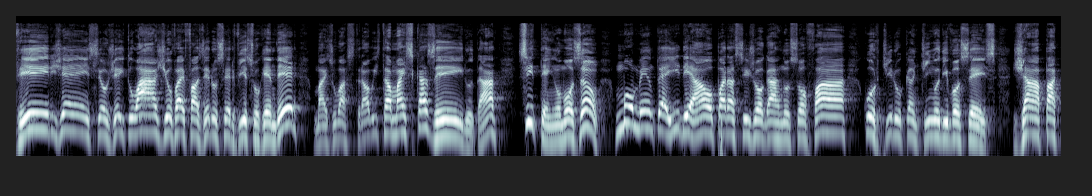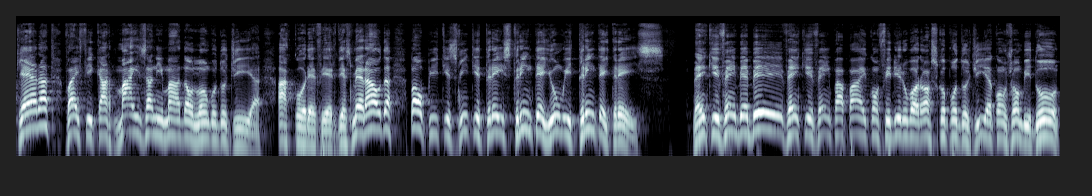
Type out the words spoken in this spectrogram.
Virgem, seu jeito ágil vai fazer o serviço render, mas o astral está mais caseiro, tá? Se tem um mozão, momento é ideal para se jogar no sofá, curtir o cantinho de vocês. Já a paquera vai ficar mais animada ao longo do dia. A cor é verde esmeralda, palpites 23, 31 e 33. Vem que vem, bebê, vem que vem, papai, conferir o horóscopo do dia com João Bidu.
